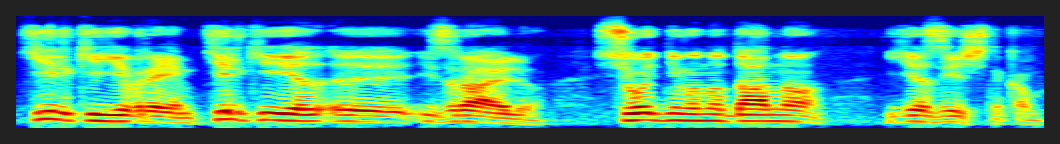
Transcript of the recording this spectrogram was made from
тільки євреям, тільки е, Ізраїлю, сьогодні воно дано язичникам.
